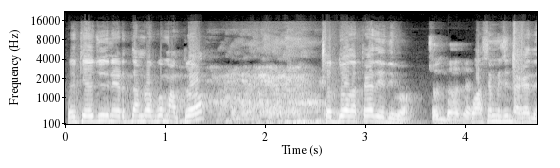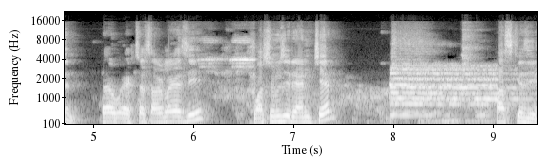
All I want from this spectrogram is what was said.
তো কেউ যদি এটার দাম রাখব মাত্র চোদ্দ হাজার টাকা দিয়ে দিব। চোদ্দ হাজার। ওয়াশিং মেশিন দেখাই দেন। এক্সট্রা চার্জ লাগাইছি। ওয়াশিং মেশিন র্যান্ডচের পাঁচ কেজি।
